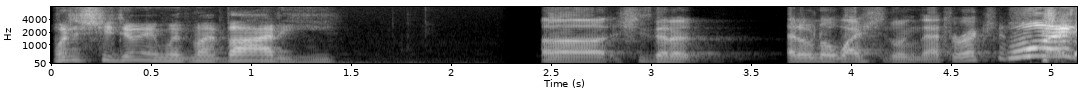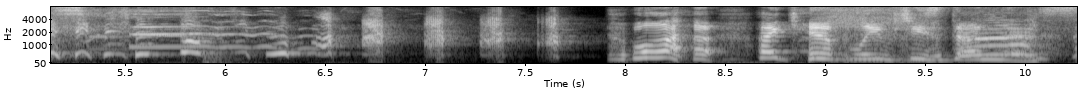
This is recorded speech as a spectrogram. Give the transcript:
what is she doing with my body? Uh, she's got a. I don't know why she's going that direction. What? Well, I can't believe she's done this.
